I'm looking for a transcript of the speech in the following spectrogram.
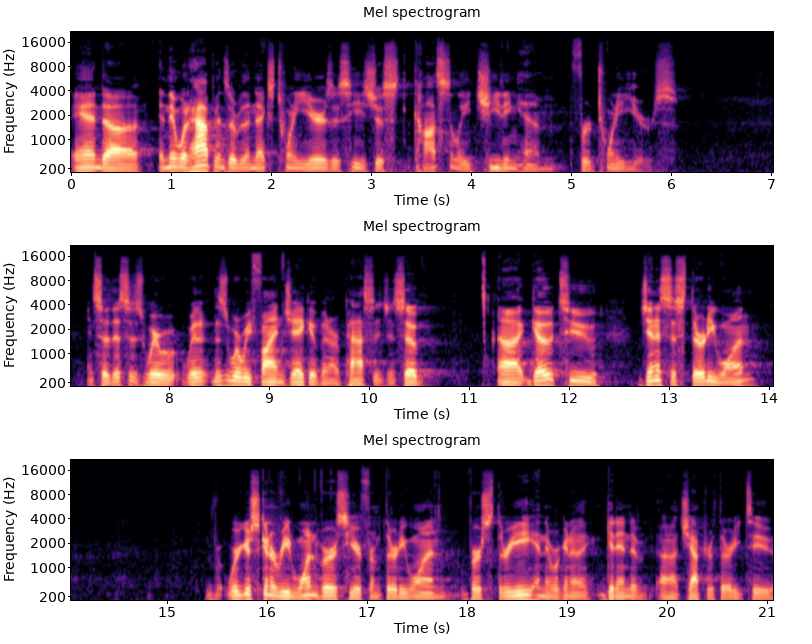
And, uh, and then what happens over the next 20 years is he's just constantly cheating him for 20 years. And so this is where, this is where we find Jacob in our passage. And so uh, go to Genesis 31. We're just going to read one verse here from 31, verse 3, and then we're going to get into uh, chapter 32.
